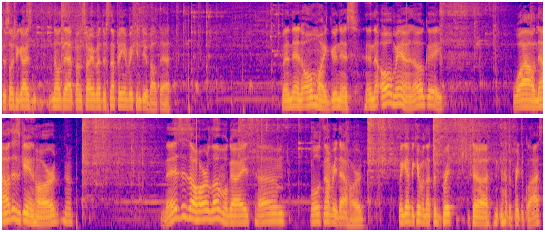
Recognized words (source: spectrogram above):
Just let you guys know that, but I'm sorry, but there's nothing we can do about that. But then, oh my goodness. And oh man, okay. Wow, now this is getting hard. This is a hard level, guys. Um, well, it's not really that hard. But you gotta be careful not to break the, not to break the glass.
